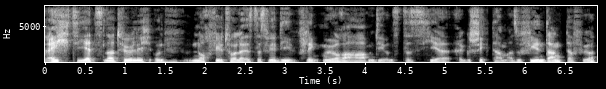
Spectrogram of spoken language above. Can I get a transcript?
recht jetzt natürlich und noch viel toller ist, dass wir die flinken Hörer haben, die uns das hier äh, geschickt haben. Also vielen Dank dafür.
